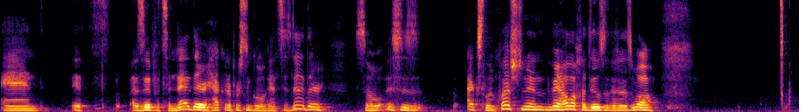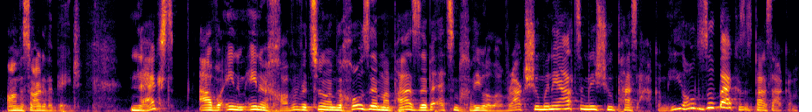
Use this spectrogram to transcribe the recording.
and it's as if it's a nether. How could a person go against his nether? So this is excellent question, and the Halacha deals with it as well on the side of the page. Next, he holds himself back because it's pas akam.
